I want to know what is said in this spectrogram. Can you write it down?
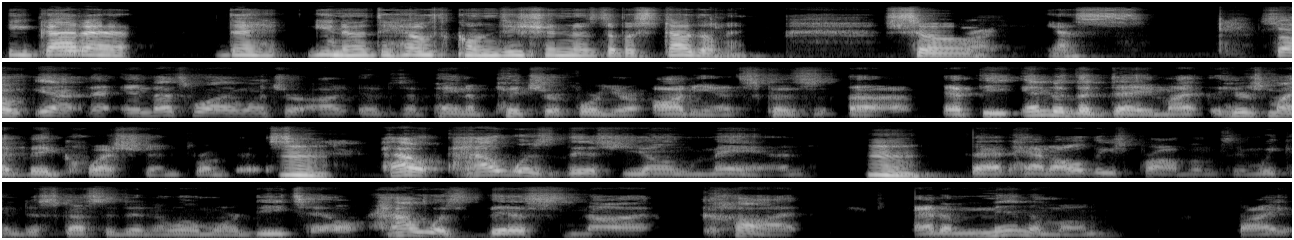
He got a the you know the health condition of studying, so right. yes. So yeah, and that's why I want your to paint a picture for your audience because uh, at the end of the day, my here's my big question from this: mm. how how was this young man mm. that had all these problems, and we can discuss it in a little more detail? How was this not caught at a minimum? Right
